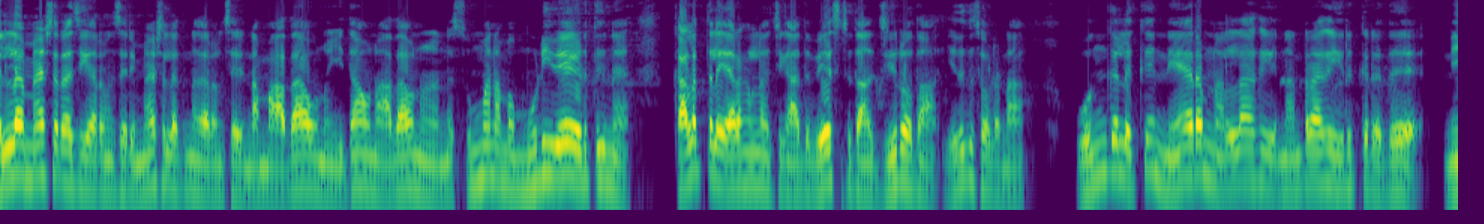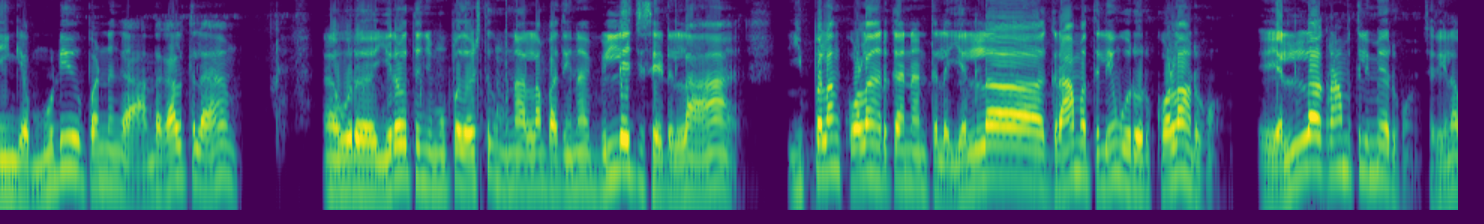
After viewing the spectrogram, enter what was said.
எல்லா மேஷராசிக்காரரும் சரி மேஷ லக்னக்காரரும் சரி நம்ம அதாகணும் இதாகணும் அதாகணும்னு சும்மா நம்ம முடிவே எடுத்துக்கின்னு களத்தில் இறங்கலன்னு வச்சுக்க அது வேஸ்ட்டு தான் ஜீரோ தான். எதுக்கு சொல்கிறேன்னா உங்களுக்கு நேரம் நல்லாக நன்றாக இருக்கிறது. நீங்கள் முடிவு பண்ணுங்க. அந்த காலத்தில் ஒரு இருபத்தஞ்சி முப்பது வருஷத்துக்கு முன்னாடிலாம் பார்த்தீங்கன்னா வில்லேஜ் சைடெல்லாம் இப்போல்லாம் குளம் இருக்கா என்னன்னு தெரியல. எல்லா கிராமத்துலேயும் ஒரு ஒரு குளம் இருக்கும். எல்லா கிராமத்துலேயுமே இருக்கும். சரிங்களா?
